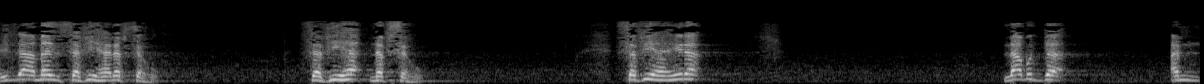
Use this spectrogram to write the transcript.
إلا من سفيه نفسه. سفيه نفسه. سفيه هنا. لا بد أن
